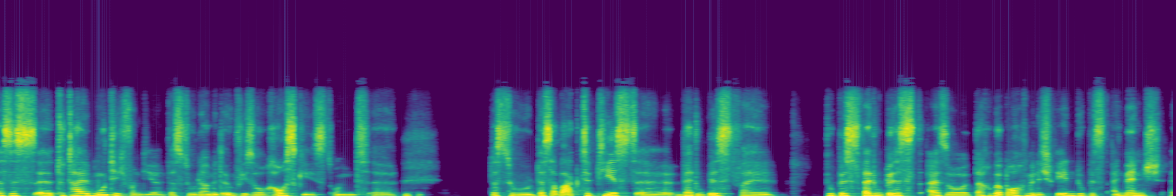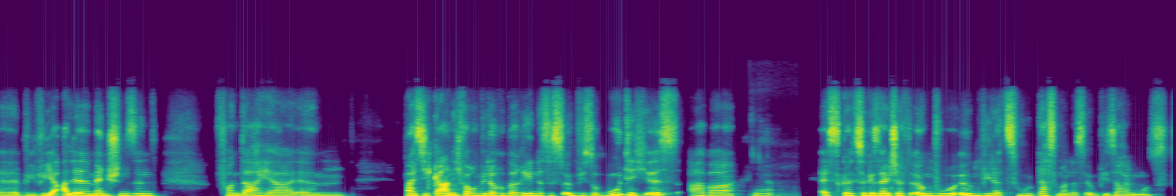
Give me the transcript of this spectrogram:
das ist äh, total mutig von dir, dass du damit irgendwie so rausgehst und äh, mhm. dass du das aber akzeptierst, äh, wer du bist, weil du bist, wer du bist. Also darüber brauchen wir nicht reden. Du bist ein Mensch, äh, wie wir alle Menschen sind. Von daher ähm, weiß ich gar nicht, warum wir darüber reden, dass es irgendwie so mutig ist, aber ja es gehört zur Gesellschaft irgendwo irgendwie dazu, dass man das irgendwie sagen muss.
